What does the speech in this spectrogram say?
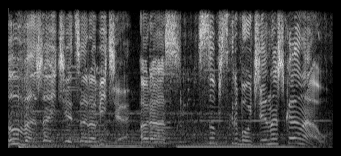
uważajcie co robicie oraz subskrybujcie nasz kanał.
